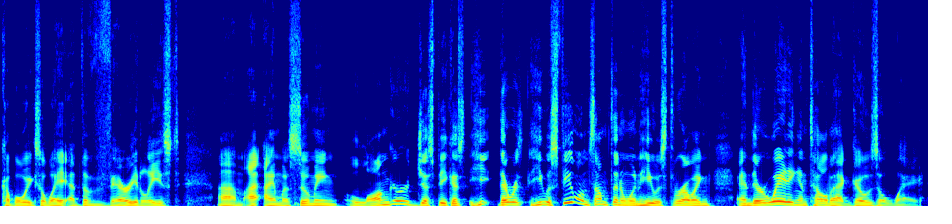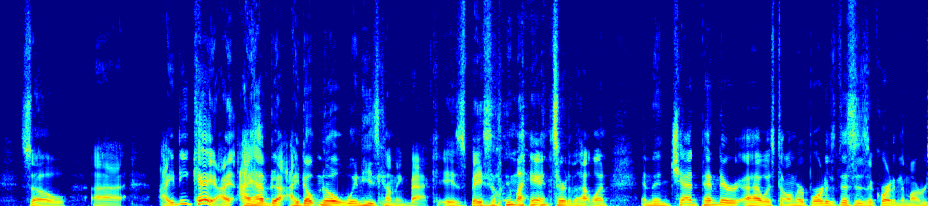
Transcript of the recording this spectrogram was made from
couple weeks away at the very least. Um, I, am assuming longer, just because he there was he was feeling something when he was throwing, and they're waiting until that goes away. So uh, IDK. I, I have to, I don't know when he's coming back is basically my answer to that one. And then Chad Pinder uh, was telling reporters, this is according to Mar-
